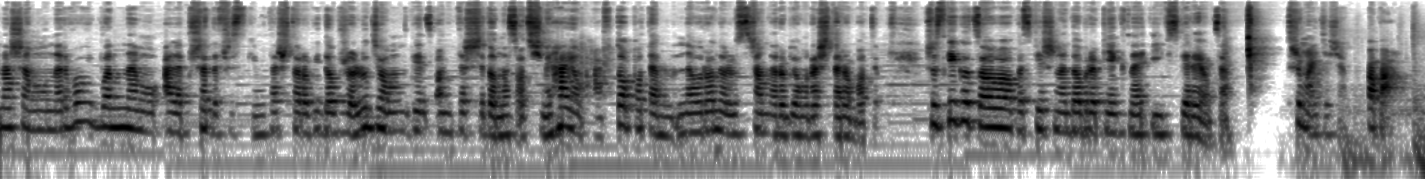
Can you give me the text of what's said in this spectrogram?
naszemu nerwowi błędnemu, ale przede wszystkim też to robi dobrze ludziom, więc oni też się do nas odśmiechają, a w to potem neurony lustrzane robią resztę roboty. Wszystkiego, co bezpieczne, dobre, piękne i wspierające. Trzymajcie się. Pa, pa.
